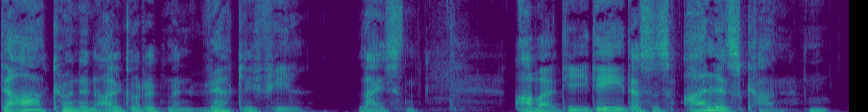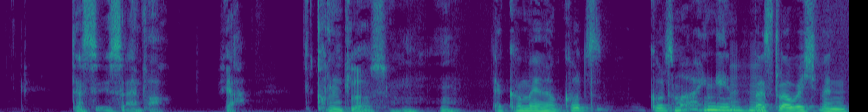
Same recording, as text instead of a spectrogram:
da können Algorithmen wirklich viel leisten. Aber die Idee, dass es alles kann, hm, das ist einfach, ja, grundlos. Hm. Da können wir ja noch kurz, kurz mal eingehen, mhm. was glaube ich, wenn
